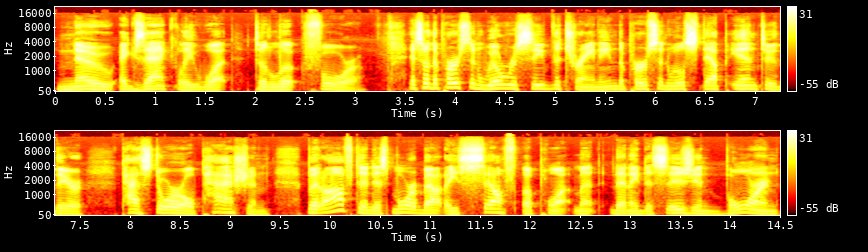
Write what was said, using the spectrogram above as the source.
know exactly what to look for. And so the person will receive the training, the person will step into their pastoral passion, but often it's more about a self appointment than a decision born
